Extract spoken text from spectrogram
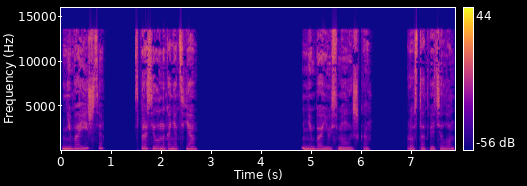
«Не боишься?» — спросила, наконец, я. «Не боюсь, малышка», — просто ответил он,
